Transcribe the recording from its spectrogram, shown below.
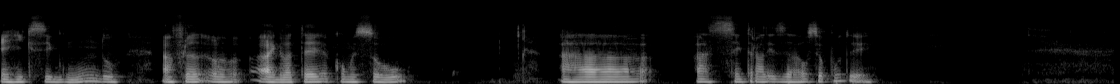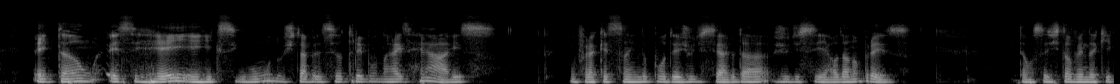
Henrique II, a, a Inglaterra começou a, a centralizar o seu poder. Então, esse rei Henrique II estabeleceu tribunais reais, enfraquecendo o poder judiciário da, judicial da nobreza. Então, vocês estão vendo aqui,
